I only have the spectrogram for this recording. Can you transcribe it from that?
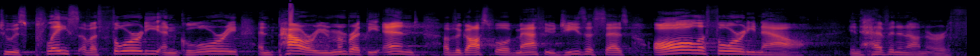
to his place of authority and glory and power. You remember at the end of the Gospel of Matthew, Jesus says, All authority now in heaven and on earth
